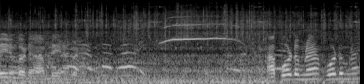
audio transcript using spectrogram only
அப்படின்னு போட்டுங்க அப்படின்னு போட்டுங்க ஆ போட்டோம்ண்ணே போட்டோம்ண்ணே.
